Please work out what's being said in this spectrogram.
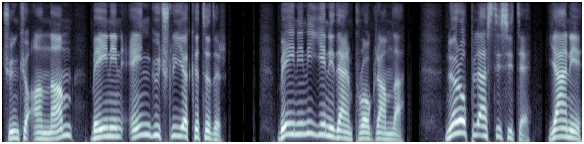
Çünkü anlam beynin en güçlü yakıtıdır. Beynini yeniden programla. Nöroplastisite yani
